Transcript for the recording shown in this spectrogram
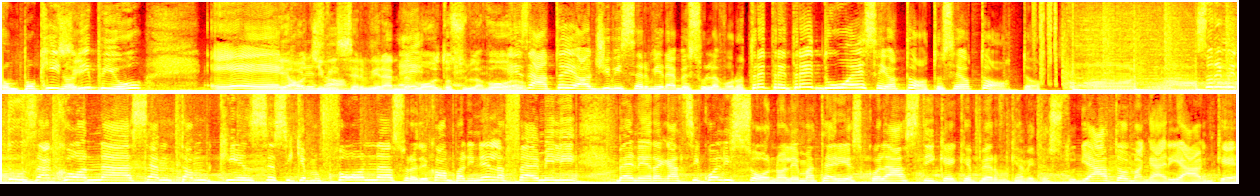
un pochino Sì. di più e, ne oggi vi servirebbe E- molto sul lavoro. Esatto, e oggi vi servirebbe sul lavoro. 3332 688 688. Sono in Medusa con eh, Sam Tompkins, si chiama Phone su Radio Company nella Family. Bene ragazzi, quali sono le materie scolastiche che, per- che avete studiato, magari anche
